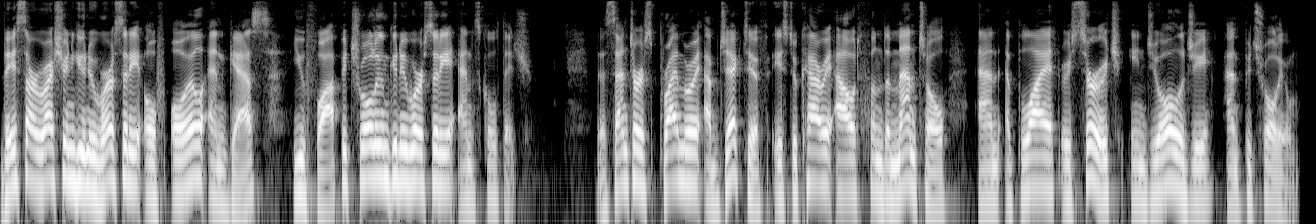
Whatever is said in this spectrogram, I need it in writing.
These are Russian University of Oil and Gas, Ufa Petroleum University and Skoltech. The center's primary objective is to carry out fundamental and applied research in geology and petroleum.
